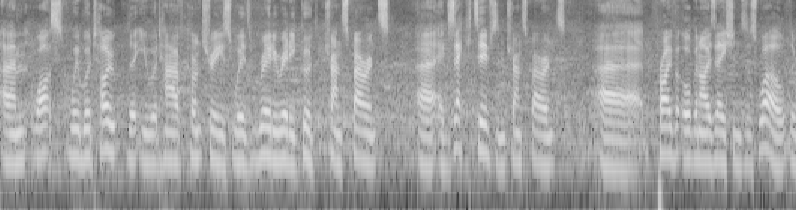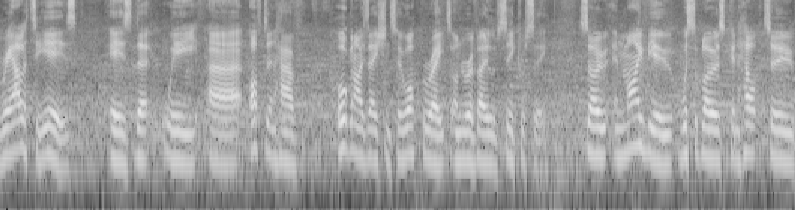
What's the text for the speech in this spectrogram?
Um, whilst we would hope that you would have countries with really, really good, transparent uh, executives and transparent private organisations as well, the reality is is that we often have organisations who operate under a veil of secrecy. So, in my view, whistleblowers can help to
